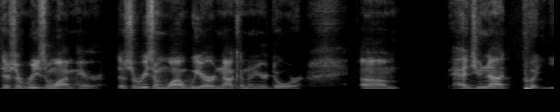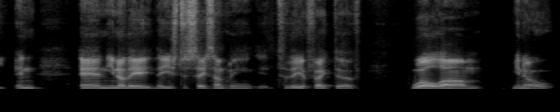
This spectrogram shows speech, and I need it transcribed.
there's a reason why I'm here. There's a reason why we are knocking on your door. Um, had you not put in, and you know, they they used to say something to the effect of, well, um, you know,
